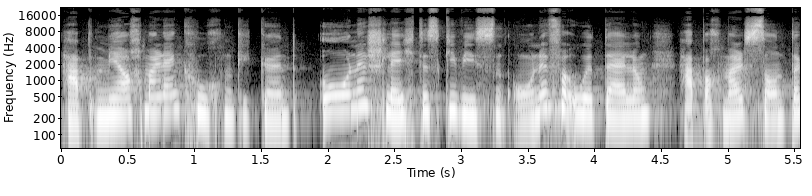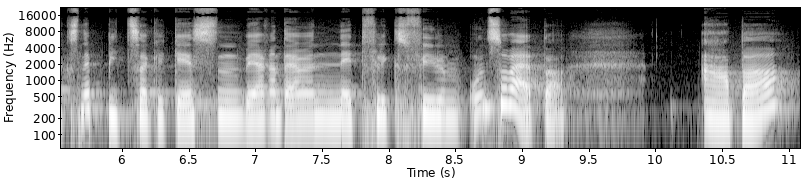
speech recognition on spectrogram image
habe mir auch mal einen Kuchen gegönnt, ohne schlechtes Gewissen, ohne Verurteilung, habe auch mal sonntags eine Pizza gegessen während einem Netflix-Film und so weiter. Aber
